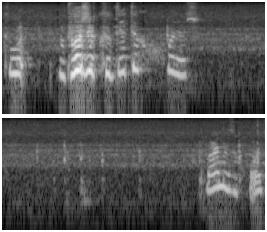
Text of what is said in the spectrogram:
Ту... Боже, куди ти ходиш? Давай не заходь.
